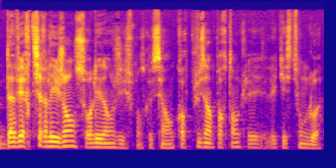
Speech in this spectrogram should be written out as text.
d'avertir les gens sur les dangers. Je pense que c'est encore plus important que les- les questions de loi.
